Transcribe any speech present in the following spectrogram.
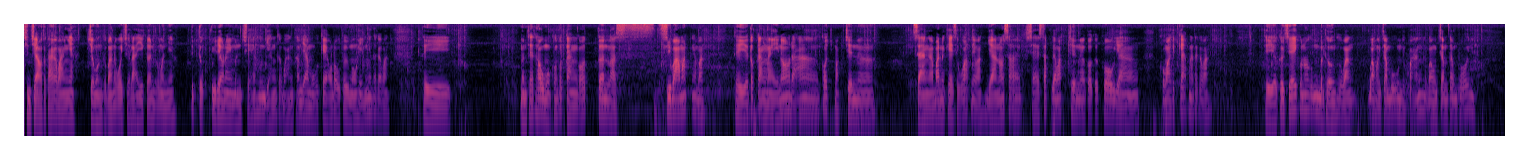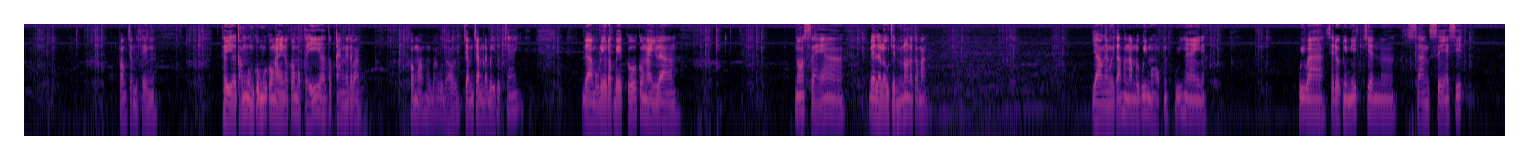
Xin chào tất cả các bạn nha. Chào mừng các bạn đã quay trở lại với kênh của mình nha. Tiếp tục video này mình sẽ hướng dẫn các bạn tham gia một cái kèo đầu tư mạo hiểm nha các bạn. Thì mình sẽ thâu một con tóc cần có tên là Shiba Max các bạn. Thì tóc cần này nó đã có mặt trên ờ, sàn ờ, Banake Swap nha các bạn. Và nó sẽ, sẽ sắp ra mắt trên ờ, và Comarket Cap nha các bạn. Thì ờ, cơ chế của nó cũng bình thường thôi các bạn. ba phần trăm buôn tài khoản ba phần trăm theo phối nè ba phần thực hiện nè thì ờ, tổng nguồn cung của con này nó có 1 tỷ ờ, tóc cần nha các bạn không mỏng không báo của đội. Chăm chăm đã bị đốt cháy. Là một điều đặc biệt của con này là nó sẽ ờ, đây là lộ trình của nó nè các bạn. Vào ngày 18 tháng 5 là quý 1 quý 2 nè. Quý 3 sẽ được niêm yết trên sàn CSX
